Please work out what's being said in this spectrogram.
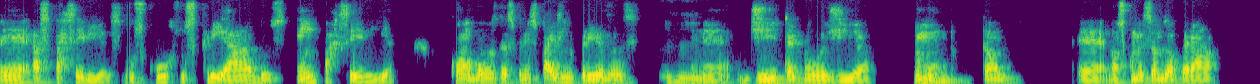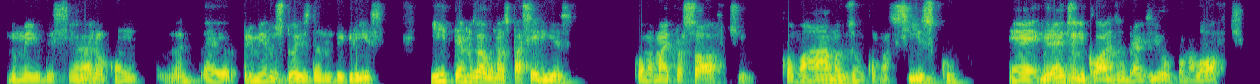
é, as parcerias, os cursos criados em parceria com algumas das principais empresas uhum. é, de tecnologia do mundo. Então, é, nós começamos a operar no meio desse ano, com é, primeiros dois dando degrees, e temos algumas parcerias como a Microsoft, como a Amazon, como a Cisco, é, grandes unicórnios no Brasil, como a Loft,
